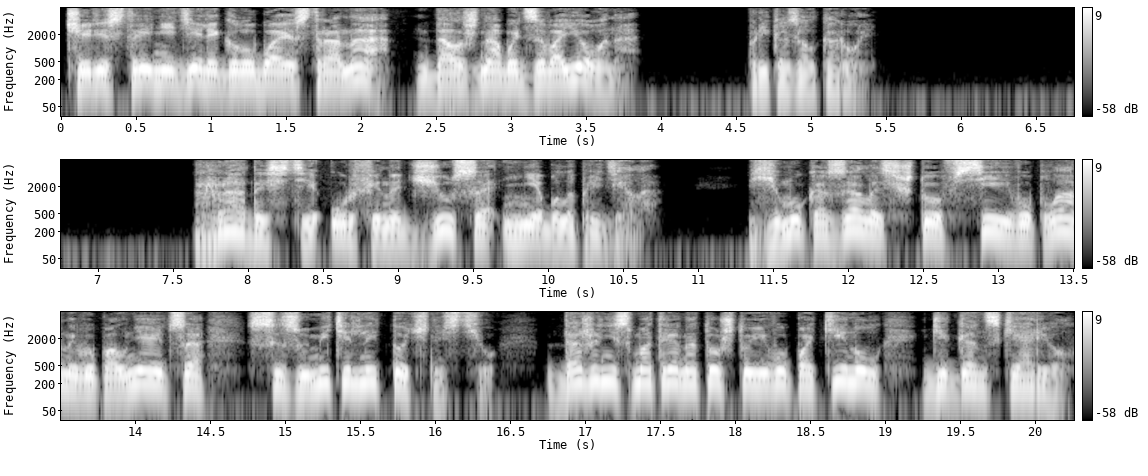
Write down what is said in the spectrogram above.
«Через три недели голубая страна должна быть завоевана», — приказал король. Радости Урфина Джуса не было предела. Ему казалось, что все его планы выполняются с изумительной точностью, даже несмотря на то, что его покинул гигантский орел.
